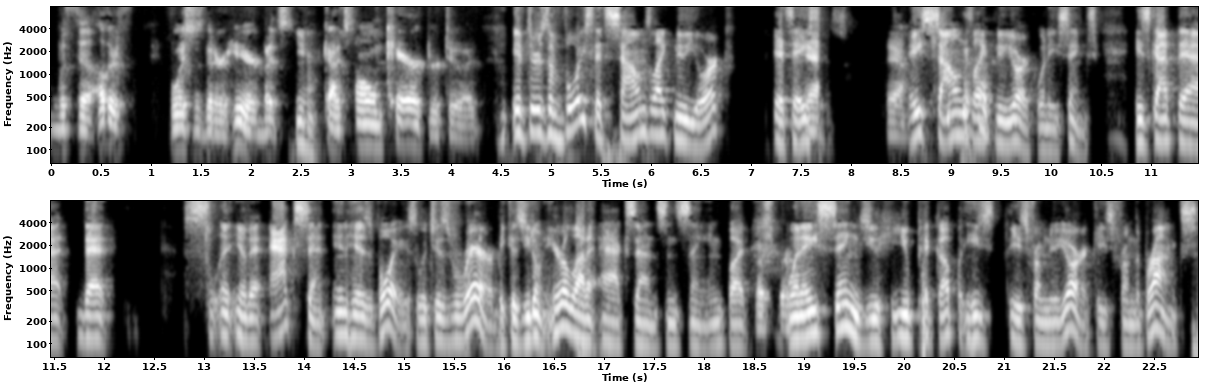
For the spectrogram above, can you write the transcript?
with the other voices that are here, but it's Yeah. got its own character to it. If there's a voice that sounds like New York, it's Ace's. Yeah, Ace sounds like New York when he sings. He's got that that you know that accent in his voice, which is rare because you don't hear a lot of accents in singing. But when Ace sings, you you pick up he's he's from New York, he's from the Bronx,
